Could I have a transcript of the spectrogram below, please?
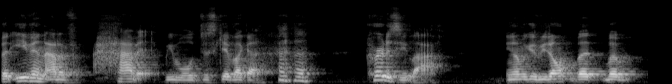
but even out of habit we will just give like a courtesy laugh you know because we don't but but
